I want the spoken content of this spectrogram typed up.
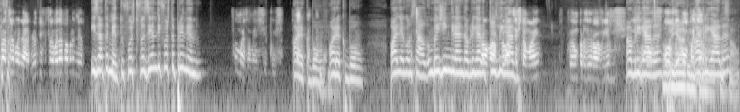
para trabalhar. Eu tive que trabalhar para aprender. exatamente, tu foste fazendo e foste aprendendo. Foi mais ou menos tipo isso. Ora que bom, ora que bom. Olha, Gonçalo, um beijinho grande, obrigada Então, por teres ligado. vocês também. Foi um prazer ouvir-vos. Obrigada. E Obrigado, acompanhar. Obrigada. Gonçalo.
